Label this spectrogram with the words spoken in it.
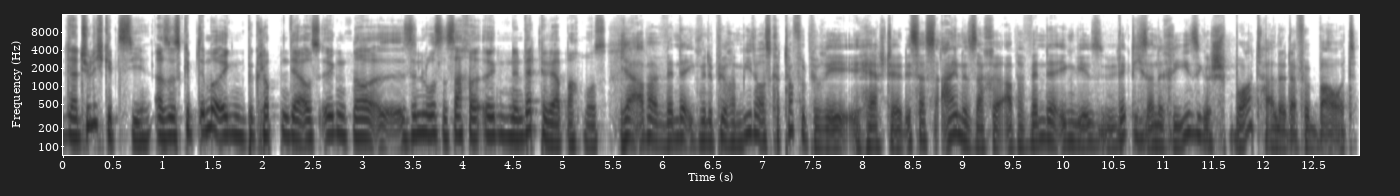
Natürlich gibt's die. Also es gibt immer irgendeinen Bekloppten, der aus irgendeiner äh, sinnlosen Sache irgendeinen Wettbewerb machen muss. Ja, aber wenn der irgendwie eine Pyramide aus Kartoffelpüree herstellt, ist das eine Sache. Aber wenn der irgendwie wirklich so eine riesige Sporthalle dafür baut,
